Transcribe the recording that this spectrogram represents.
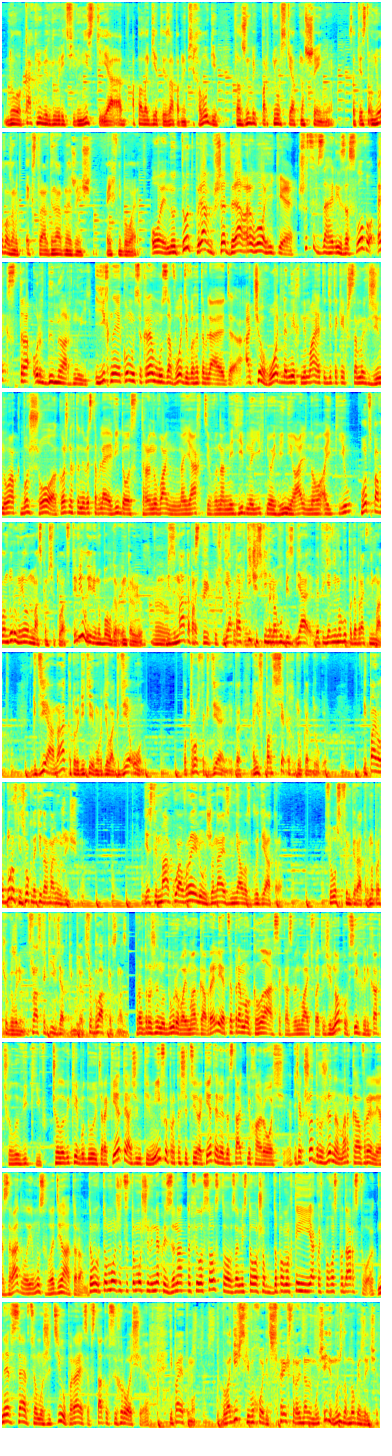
Но, как любят говорить феминистки и а- апологеты западной психологии, должны быть партнерские отношения. Соответственно, у него должна быть экстраординарная женщина, а их не бывает. Ой, ну тут прям шедевр логіки. Що це взагалі за слово екстраординарний? Їх на якомусь окремому заводі виготовляють. А чого для них немає тоді таких ж самих жінок? Бо що, кожен, хто не виставляє відео з тренувань на яхті, вона не гідна їхнього геніального IQ? Вот с Павлом Дуровым и Илон Маском ситуация. Ты видел Ирину Болгар интервью? без мата. посты, кучу Я постов практически не могу без... Я, это, я не могу подобрать ни мат. Где она, которая детей ему родила, где он? Вот просто где они? Это, они в парсеках друг от друга. И Павел Дуров не смог найти нормальную женщину. Если Марку Аврелию жена изменяла с гладиатором, философ-император, мы про что говорим? С нас какие взятки, блядь? Все гладко с нас. Про дружину Дурова і Марка Аврелія це прямо класика звинувачувати жінок у всіх гріхах чоловіків. Чоловіки будують ракети, а жінки міфи про те, що ці ракети недостатньо хороші. Якщо дружина Марка Аврелія зрадила йому з гладіатором, то, то може це тому, що він якось занадто філософствував, замість того, щоб допомогти їй якось по господарству. Не все в цьому житті упирається в статус і гроші. И поэтому логически выходит, что экстраординарному мужчине нужно много женщин,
